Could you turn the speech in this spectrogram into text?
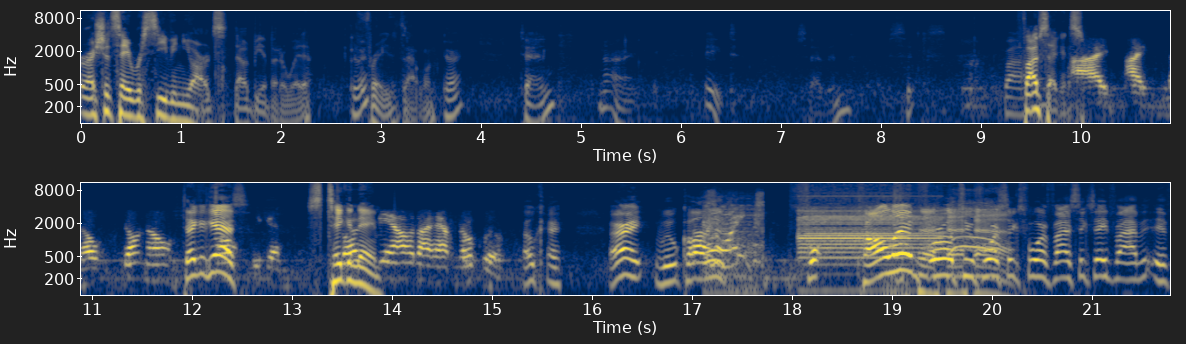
or I should say receiving yards. That would be a better way to Okay. phrase that one. Okay. 10, 9, 8, 7, 6, 5. Five seconds. I I no don't know. Take a guess. You can Take a name. Me out. I have no clue. Okay. All right. We'll call in. Fo- call in 402 464 5685 if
